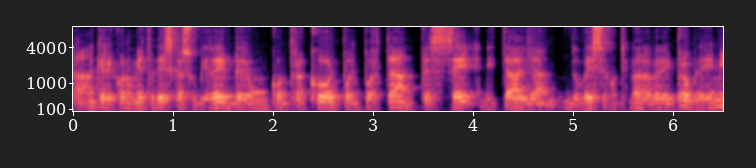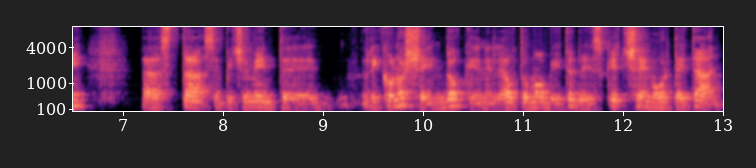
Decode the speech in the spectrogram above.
anche l'economia tedesca subirebbe un contraccolpo importante se l'Italia dovesse continuare ad avere i problemi, eh, sta semplicemente riconoscendo che nelle automobili tedesche c'è molta Italia.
